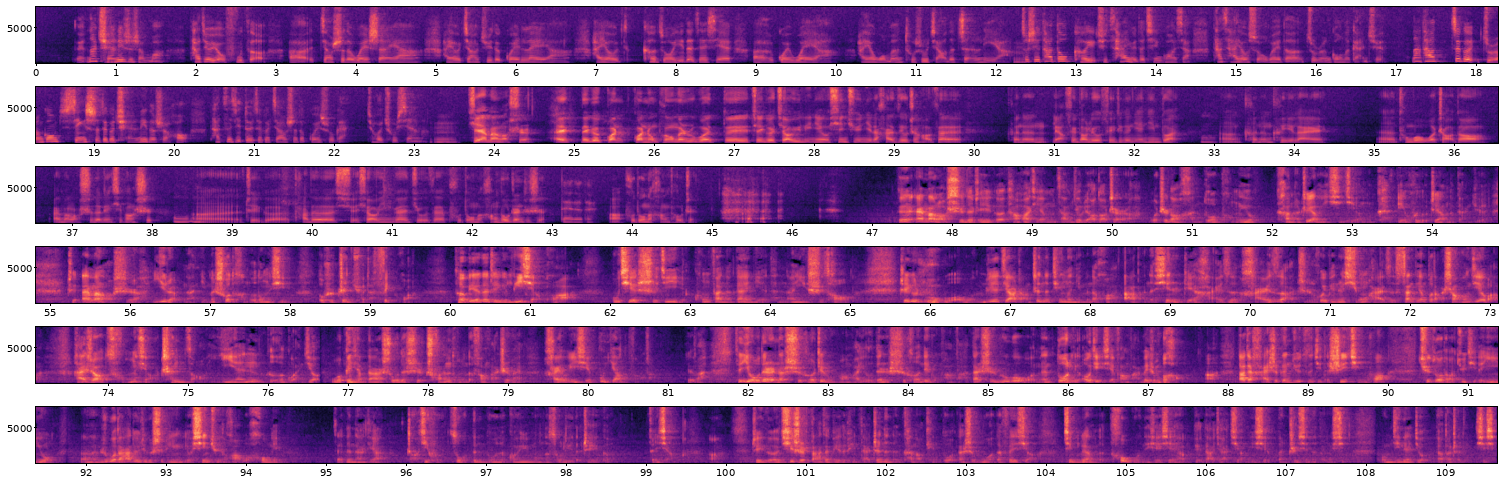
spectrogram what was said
对，那权利是什么？他就有负责呃教室的卫生呀，还有教具的归类呀，还有课桌椅的这些呃归位啊。还有我们图书角的整理啊，这些他都可以去参与的情况下，他才有所谓的主人公的感觉。那他这个主人公行使这个权利的时候，他自己对这个教室的归属感就会出现了。嗯，谢谢曼老师。哎，那个观观众朋友们，如果对这个教育理念有兴趣，你的孩子又正好在可能两岁到六岁这个年龄段，嗯，可能可以来，呃，通过我找到。艾玛老师的联系方式，嗯呃，这个他的学校应该就在浦东的航头镇，这是？对对对。啊，浦东的航头镇。跟艾曼老师的这个谈话节目，咱们就聊到这儿啊。我知道很多朋友看了这样一期节目，肯定会有这样的感觉。这艾曼老师啊，依然呢，你们说的很多东西都是正确的废话，特别的这个理想化。不切实际、空泛的概念，它难以实操。这个，如果我们这些家长真的听了你们的话，大胆的信任这些孩子，孩子啊，只会变成熊孩子，三天不打上房揭瓦。还是要从小趁早严格管教。我更想大家说的是，传统的方法之外，还有一些不一样的方法，对吧？这有的人呢适合这种方法，有的人适合那种方法。但是如果我们多了解一些方法，没什么不好啊。大家还是根据自己的实际情况去做到具体的应用。嗯，如果大家对这个视频有兴趣的话，我后面再跟大家找机会做更多的关于蒙特梭利的这个分享啊。这个其实大家在别的平台真的能看到挺多，但是我的分享尽量的透过那些现象给大家讲一些本质性的东西。我们今天就聊到这里，谢谢。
